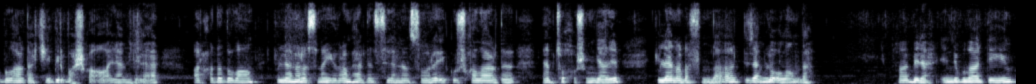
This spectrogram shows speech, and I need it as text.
Bunlar da ki bir başqa aləmdilər. Arxada dolan güllərin arasına yığıram. Hərdən siləndən sonra e, quruşqalardır. Mənim çox xoşum gəlir. Güllərin arasında düzəmli olanda. Ha belə. İndi bunlar deyim.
